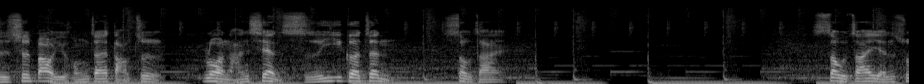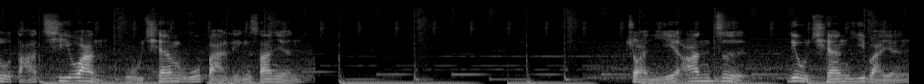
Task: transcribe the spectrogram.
此次暴雨洪灾导致洛南县十一个镇受灾，受灾人数达七万五千五百零三人，转移安置六千一百人，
